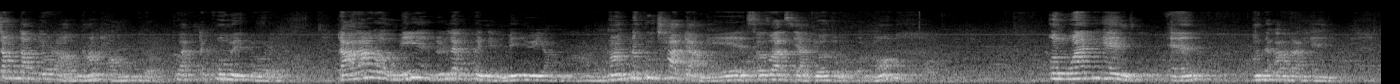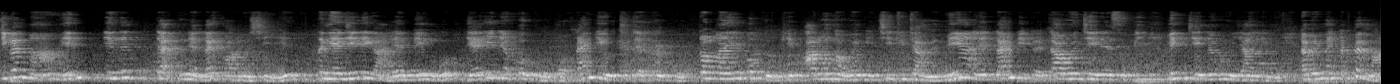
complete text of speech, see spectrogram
ចောင်းသားပြောတာကိုနားထောင်ပြီးတော့သူကတခုံးပဲပြောတယ်ဒါကတော့မင်းရဲ့လွတ်လပ်ခွင့်နဲ့မင်းရွေးရမှာငါနှစ်ခုချပြမယ်စောစောဆရာပြောတယ်ပေါ့နော် on one hand and on the other hand ဒီဘက်မှာမင်းပြင်းတဲ့တက်နဲ့လိုက်သွားလို့ရှိရင်တငယ်ချင်းတွေကလည်းမင်းကိုရဲရင်တဲ့ပုံကိုပေါ့တိုင်းပြည်ကိုချစ်တဲ့ပုံကိုတော်လိုင်းရေးပုံကိုဖြစ်အားလုံးကဝိုင်းပြီးချီးကျူးကြမယ်မင်းကလည်းတိုင်းပြည်အတွက်တာဝန်ကျေတယ်ဆိုပြီးမင်းကျေနပ်မှုရလိမ့်မယ်ဒါပေမဲ့တစ်ဖက်မှာ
